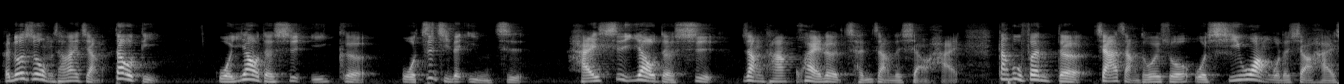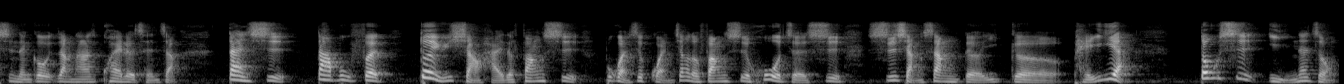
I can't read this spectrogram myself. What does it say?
很多时候我们常在讲，到底我要的是一个我自己的影子，还是要的是？让他快乐成长的小孩，大部分的家长都会说：“我希望我的小孩是能够让他快乐成长。”但是，大部分对于小孩的方式，不管是管教的方式，或者是思想上的一个培养，都是以那种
